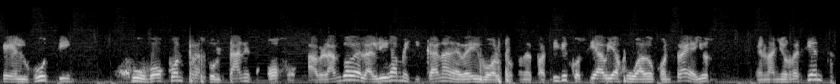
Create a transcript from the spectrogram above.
que el Guti jugó contra Sultanes, ojo, hablando de la Liga Mexicana de Béisbol, porque en el Pacífico sí había jugado contra ellos en años recientes,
